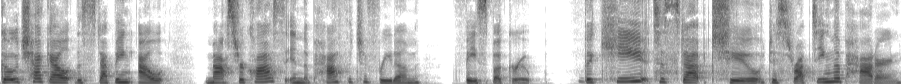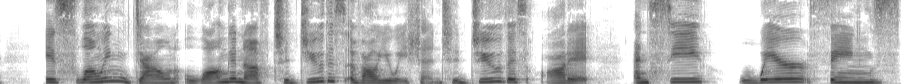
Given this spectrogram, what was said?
go check out the Stepping Out Masterclass in the Path to Freedom Facebook group. The key to step two, disrupting the pattern, is slowing down long enough to do this evaluation, to do this audit, and see where things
